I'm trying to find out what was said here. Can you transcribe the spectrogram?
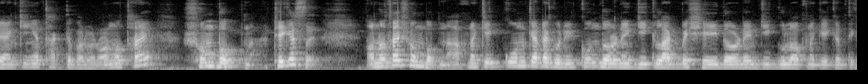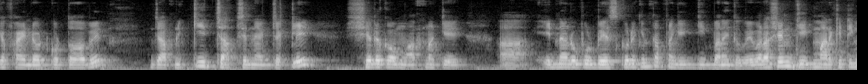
র্যাঙ্কিংয়ে থাকতে পারবেন, অন্যথায় সম্ভব না, ঠিক আছে? অন্যথায় সম্ভব না। আপনাকে কোন ক্যাটাগরির, কোন ধরনের গিক লাগবে, সেই ধরনের গিকগুলো আপনাকে এখান থেকে ফাইন্ড আউট করতে হবে যে আপনি কী চাচ্ছেন একজাক্টলি সেরকম আপনাকে এনার উপর বেস করে কিন্তু আপনাকে গিগ বানাইতে হবে। এবার আসেন গিগ মার্কেটিং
